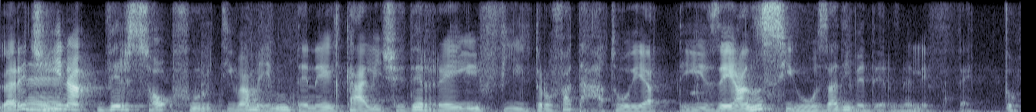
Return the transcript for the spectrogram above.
La regina versò furtivamente nel calice del re il filtro fatato e attese, ansiosa di vederne l'effetto.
